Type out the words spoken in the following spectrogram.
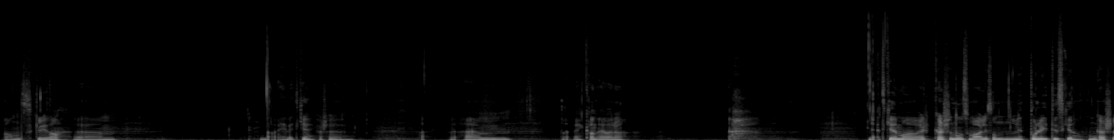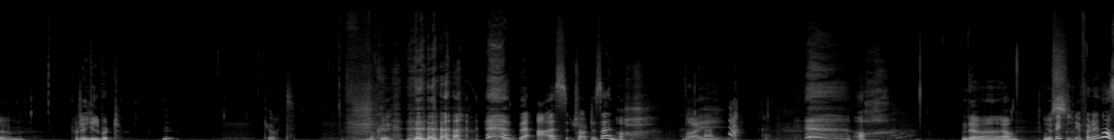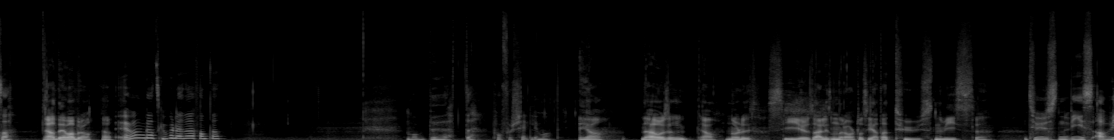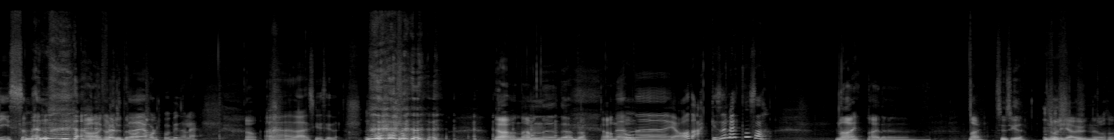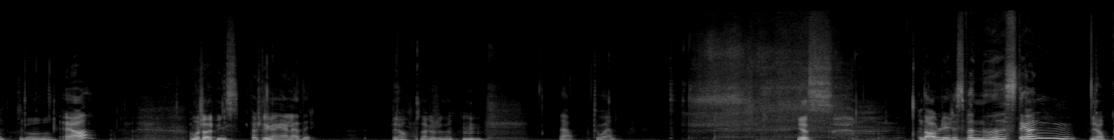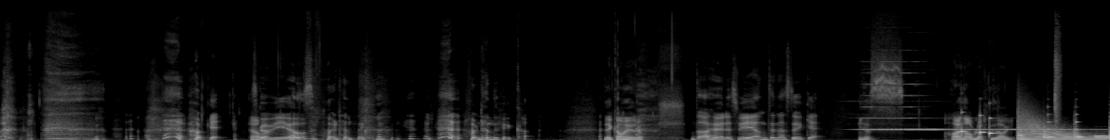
vanskelig, da. Um, nei, jeg vet ikke. Kanskje um, Nei, kan jeg være? Jeg vet ikke, det må være kanskje noen som var litt sånn litt politiske, da. Kanskje, kanskje Hilbert. Kult. Ok. Det er chartersign. Nei. Åh, Det var Ja, jøss. veldig fornøyd, altså. Ja, det var bra. Ja. Jeg var ganske fornøyd da jeg fant den. Må bøte på forskjellige måter. ja. Det er også Ja, når du sier det, så er det litt sånn rart å si at det er tusen vise Tusenvis av vise menn. Ja, det er kanskje litt rart. Jeg holdt på å begynne å le Ja. uh, da jeg skulle si det. Ja, nei, men eh, det er bra. Ja, Men eh, ja, det er ikke så lett, altså. nei, nei, det Nei, syns ikke det. Nå ligger jeg under også, så Ja, må skjerpings. første gang jeg leder. Ja, det er kanskje det. Mm. Ja, 2-1. Yes. Da blir det spennende neste gang. Ja. Ok, skal vi gi oss for denne gangen? For denne uka. Det kan vi gjøre. Da høres vi igjen til neste uke. Yes. Ha en avlagt i dag.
